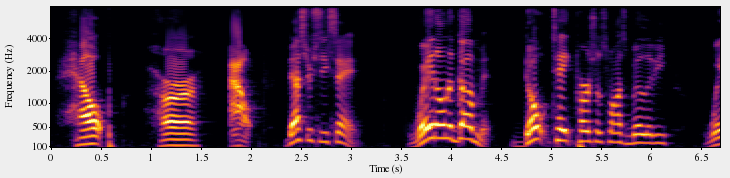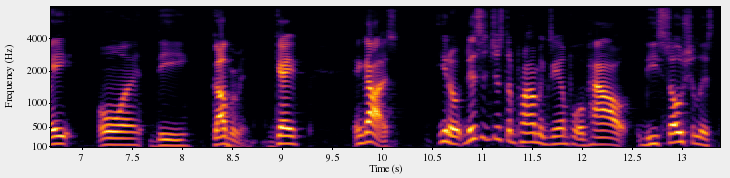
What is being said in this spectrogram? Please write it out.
help her out. That's what she's saying. Wait on the government. Don't take personal responsibility. Wait on the government. Okay. And guys, you know, this is just a prime example of how these socialists,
